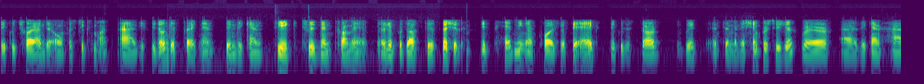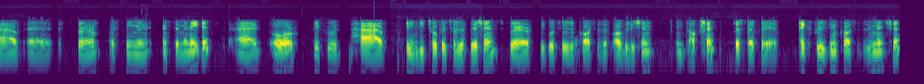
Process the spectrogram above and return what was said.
they could try on their own for six months. And if they don't get pregnant, then they can seek treatment from a, a reproductive specialist. Depending on quality of the eggs, they could start with insemination procedure where uh, they can have a sperm or semen inseminated, uh, or they could have in vitro fertilizations where they go through the process of ovulation induction, just like the egg freezing process we mentioned,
